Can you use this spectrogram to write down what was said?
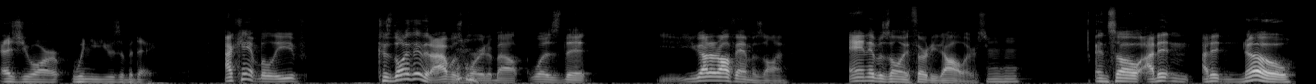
as you are when you use a bidet. I can't believe because the only thing that I was worried about was that you got it off Amazon, and it was only thirty dollars. Mm-hmm. And so I didn't I didn't know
